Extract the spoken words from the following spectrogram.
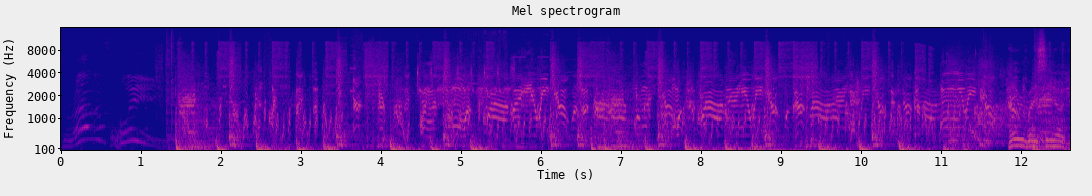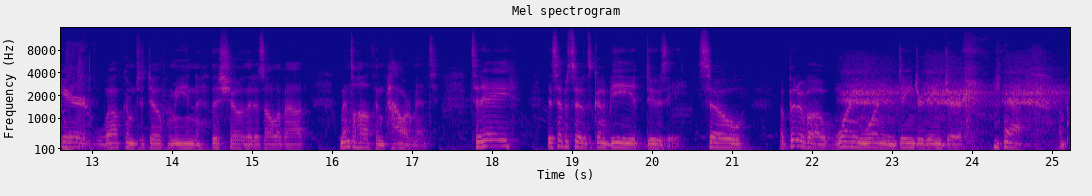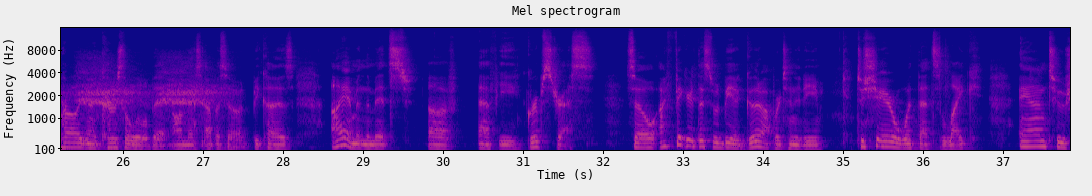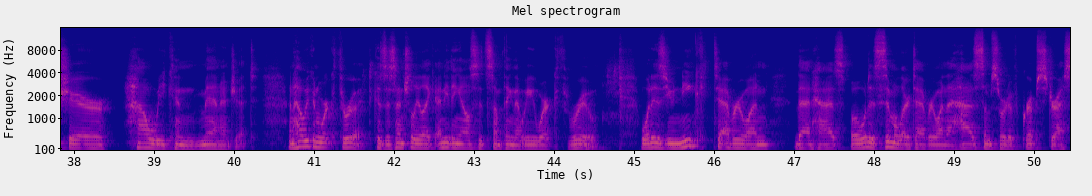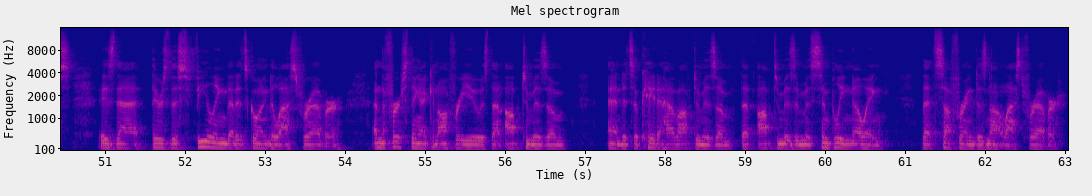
Drums, please. Hey everybody, C Note here. Welcome to Dopamine, this show that is all about mental health empowerment. Today, this episode is going to be a doozy. So, a bit of a warning, warning, danger, danger. yeah, I'm probably going to curse a little bit on this episode because I am in the midst of FE grip stress. So, I figured this would be a good opportunity to share what that's like and to share how we can manage it and how we can work through it. Because essentially, like anything else, it's something that we work through. What is unique to everyone that has, well, what is similar to everyone that has some sort of grip stress is that there's this feeling that it's going to last forever. And the first thing I can offer you is that optimism, and it's okay to have optimism. That optimism is simply knowing that suffering does not last forever.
